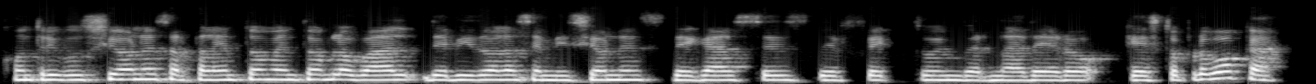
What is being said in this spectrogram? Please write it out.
contribuciones al calentamiento global debido a las emisiones de gases de efecto invernadero que esto provoca.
